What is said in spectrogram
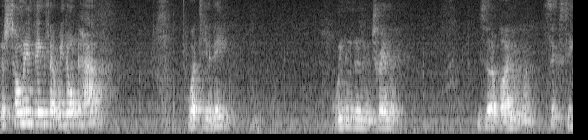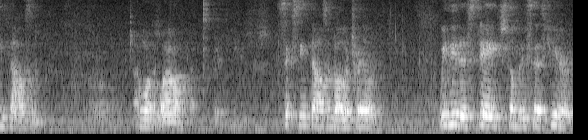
there's so many things that we don't have. What do you need? We need a new trailer. He said, I'll buy you one. Sixteen thousand. I went, wow. Sixteen thousand dollar trailer. We need a stage. Somebody says, here,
